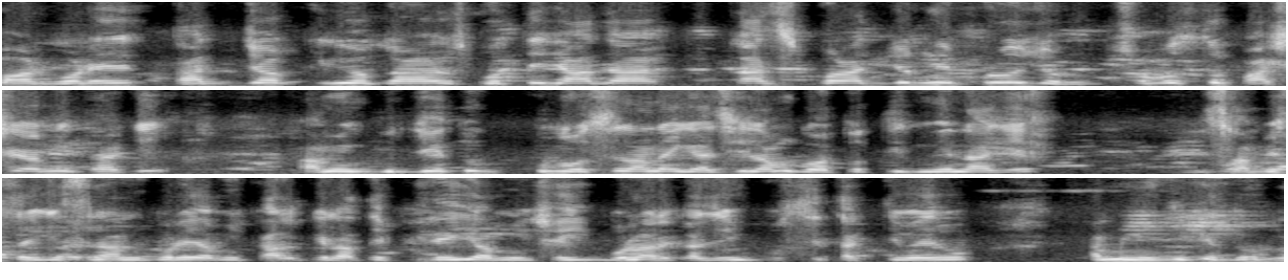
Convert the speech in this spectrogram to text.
তারপরে কার্য ক্রিয় কাজ করতে যা যা কাজ করার জন্য প্রয়োজন, সমস্ত পাশে আমি থাকি। আমি যেহেতু স্নানে গেছিলাম গত তিন দিন আগে, ছাব্বিশ তারিখে স্নান করে আমি কালকে রাতে ফিরেই আমি সেই বোলার কাজে উপস্থিত থাকতে পারব আমি নিজেকে ধন্য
